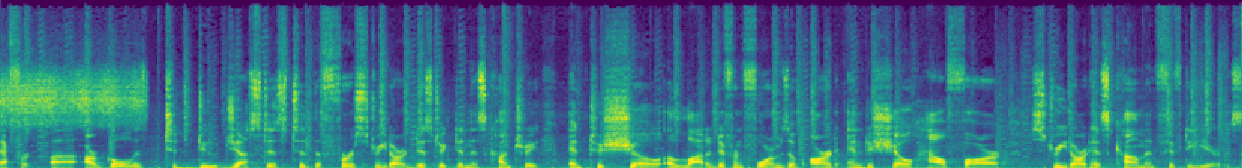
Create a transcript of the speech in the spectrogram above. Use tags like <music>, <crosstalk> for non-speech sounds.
effort. Uh, our goal is to do justice to the first street art district in this country and to show a lot of different forms of art and to show how far street art has come in 50 years.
